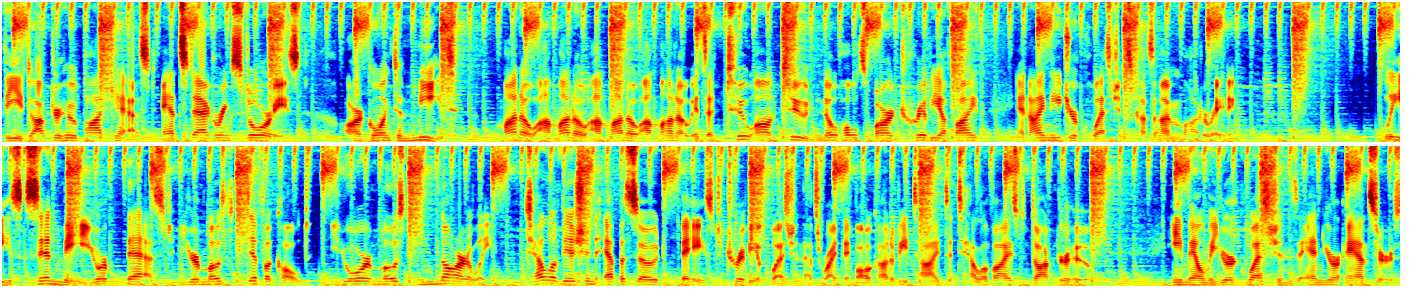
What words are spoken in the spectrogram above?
The Doctor Who podcast and Staggering Stories are going to meet mano a mano a mano a mano. It's a two on two, no holds barred trivia fight, and I need your questions because I'm moderating please send me your best, your most difficult, your most gnarly television episode based trivia question. That's right, they've all got to be tied to televised Doctor Who. Email me your questions and your answers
